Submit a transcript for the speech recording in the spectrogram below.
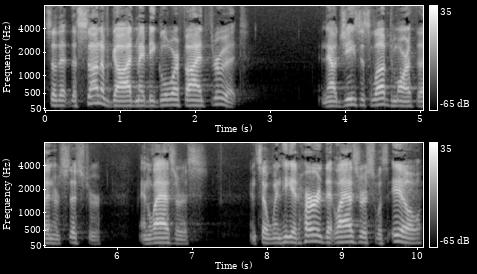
so that the Son of God may be glorified through it. Now, Jesus loved Martha and her sister and Lazarus. And so when he had heard that Lazarus was ill,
